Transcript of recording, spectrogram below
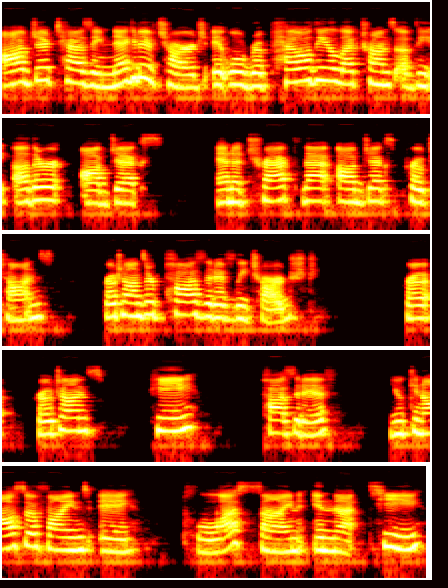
object has a negative charge, it will repel the electrons of the other objects and attract that object's protons. Protons are positively charged. Pro protons, P, positive. You can also find a plus sign in that T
